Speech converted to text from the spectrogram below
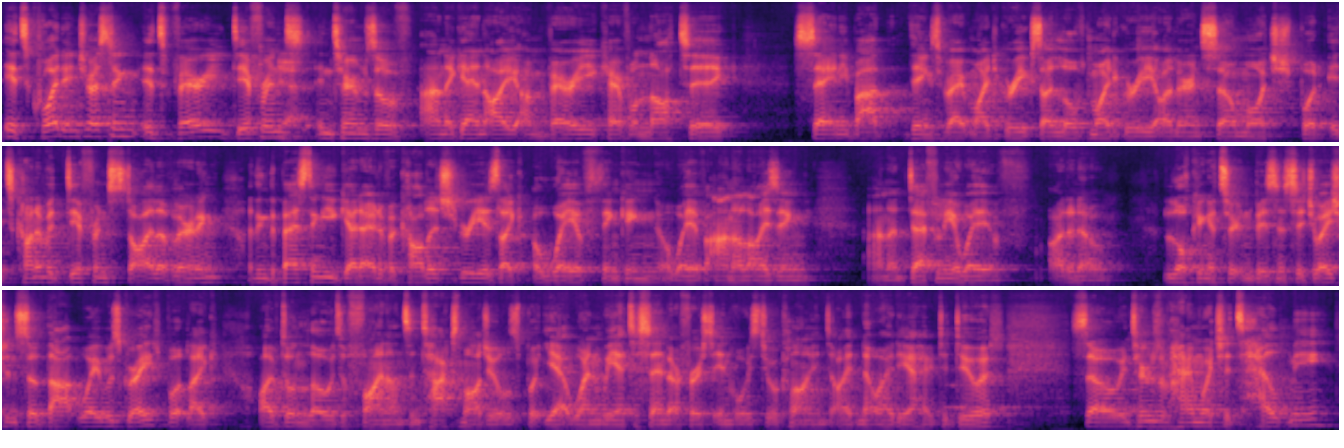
It's quite interesting. It's very different yeah. in terms of, and again, I I'm very careful not to say any bad things about my degree because I loved my degree. I learned so much, but it's kind of a different style of learning. I think the best thing you get out of a college degree is like a way of thinking, a way of analyzing, and a, definitely a way of I don't know looking at certain business situations. So that way was great. But like I've done loads of finance and tax modules, but yet when we had to send our first invoice to a client, I had no idea how to do it. So in terms of how much it's helped me,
